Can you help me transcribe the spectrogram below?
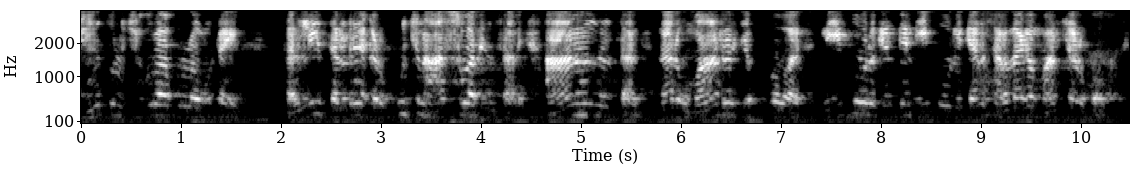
చేతులు చిగురాకుల్లో ఉంటాయి. తల్లి తండ్రి అక్కడ కూర్చుని ఆస్వాదించాలి ఆనందించాలి. నాలుగు మాటలు చెప్పుకోవాలి. నీ పోలు కంటే నీ పోలు కానీ సరదాగా మాట్లాడుకోవాలి.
